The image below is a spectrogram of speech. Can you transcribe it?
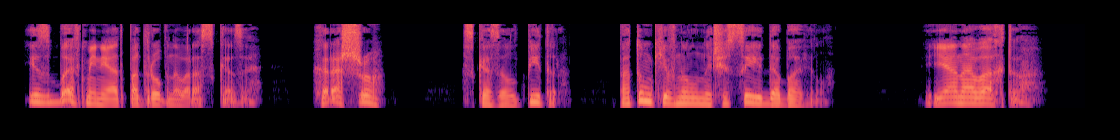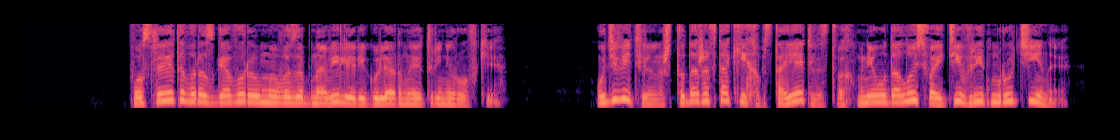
избавь меня от подробного рассказа. Хорошо? — сказал Питер, потом кивнул на часы и добавил. «Я на вахту». После этого разговора мы возобновили регулярные тренировки. Удивительно, что даже в таких обстоятельствах мне удалось войти в ритм рутины —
